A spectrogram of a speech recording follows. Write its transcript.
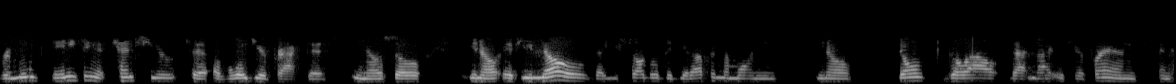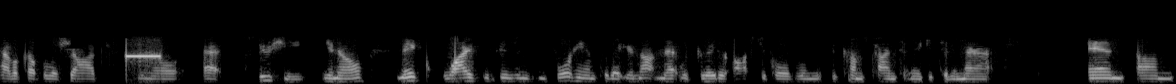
Remove anything that tempts you to avoid your practice. You know, so you know if you know that you struggle to get up in the morning, you know, don't go out that night with your friends and have a couple of shots. You know, at sushi. You know, make wise decisions beforehand so that you're not met with greater obstacles when it comes time to make it to the mat. And um,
